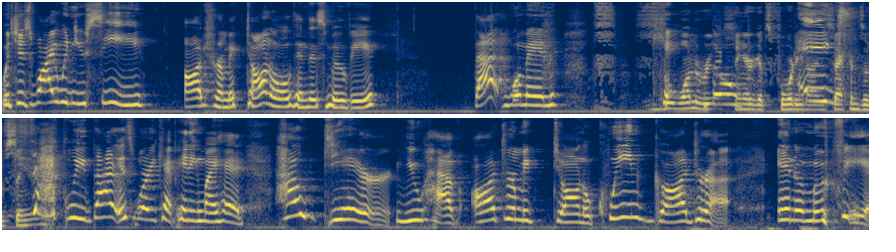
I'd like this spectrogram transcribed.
which is why when you see Audra McDonald in this movie, that woman The one real singer gets 49 seconds of singing. Exactly. That is where it kept hitting my head. How dare you have Audra McDonald, Queen Godra, in a movie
